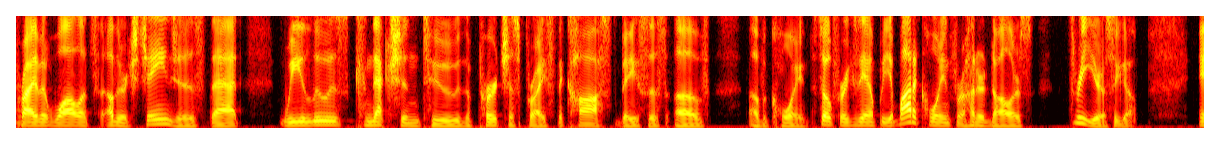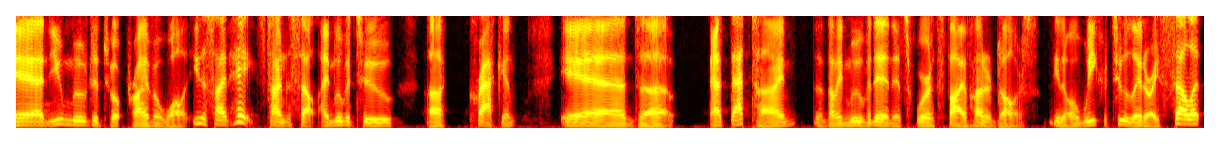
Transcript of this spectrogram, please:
private wallets and other exchanges that we lose connection to the purchase price, the cost basis of of a coin. So, for example, you bought a coin for $100 three years ago, and you moved it to a private wallet. You decide, hey, it's time to sell. I move it to uh, Kraken, and uh, at that time that I move it in, it's worth $500. You know, a week or two later, I sell it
